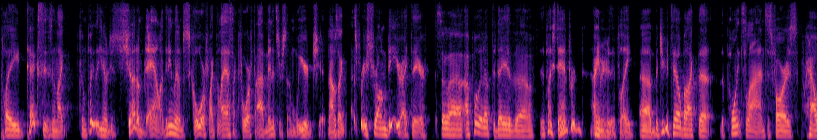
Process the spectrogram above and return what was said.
played Texas, and like completely, you know, just shut them down. I didn't even let them score for like the last like four or five minutes or some weird shit. And I was like, that's pretty strong D right there. So uh, I pull it up the day of the. Did they play Stanford? I can't remember who they played. Uh, but you could tell by like the the points lines as far as how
